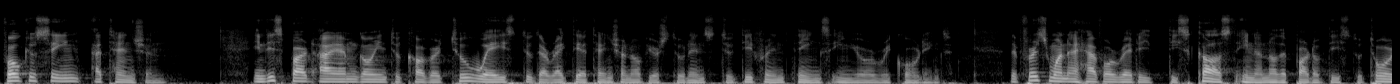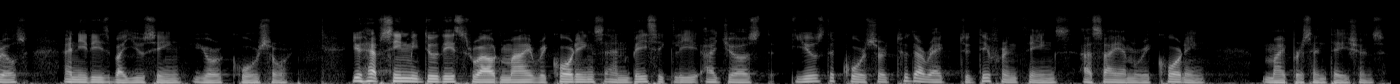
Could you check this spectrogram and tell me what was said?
Focusing attention. In this part, I am going to cover two ways to direct the attention of your students to different things in your recordings. The first one I have already discussed in another part of these tutorials, and it is by using your cursor. You have seen me do this throughout my recordings, and basically I just use the cursor to direct to different things as I am recording my presentations.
